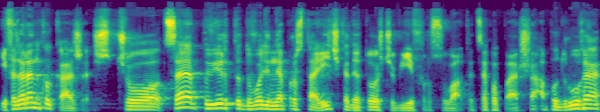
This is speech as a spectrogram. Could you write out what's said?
І Федоренко каже, що це повірте доволі непроста річка для того, щоб її форсувати. Це по перше. А по-друге,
